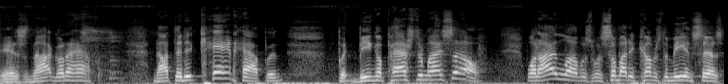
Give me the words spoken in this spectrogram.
It's not going to happen. Not that it can't happen, but being a pastor myself, what I love is when somebody comes to me and says,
